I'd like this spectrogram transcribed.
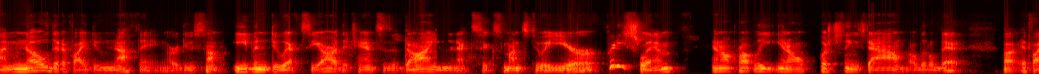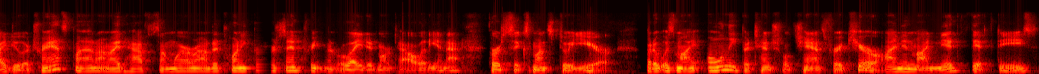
I know that if I do nothing or do some, even do FCR, the chances of dying in the next six months to a year are pretty slim. And I'll probably, you know, push things down a little bit. But if I do a transplant, I might have somewhere around a 20% treatment related mortality in that first six months to a year. But it was my only potential chance for a cure. I'm in my mid 50s.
